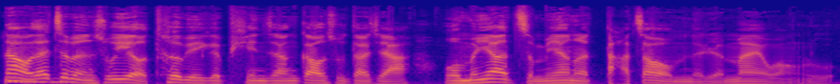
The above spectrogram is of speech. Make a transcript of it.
那我在这本书也有特别一个篇章，告诉大家我们要怎么样的打造我们的人脉网络。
